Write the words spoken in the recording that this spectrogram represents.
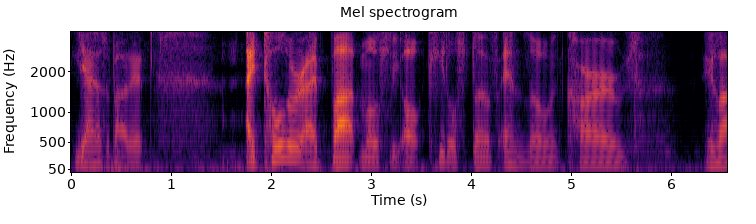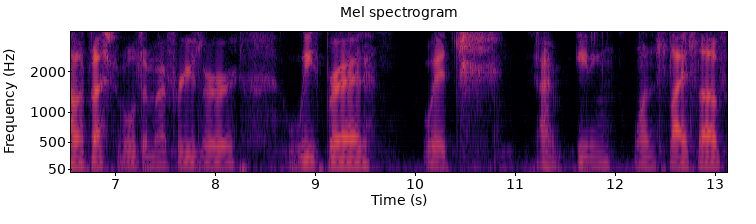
Yeah, that's about it. I told her I bought mostly all keto stuff and low in carbs, a lot of vegetables in my freezer, wheat bread, which I'm eating one slice of,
